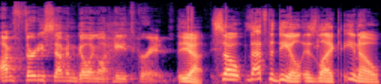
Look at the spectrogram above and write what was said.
I'm 37 going on eighth grade. Yeah. So that's the deal is like, you know,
